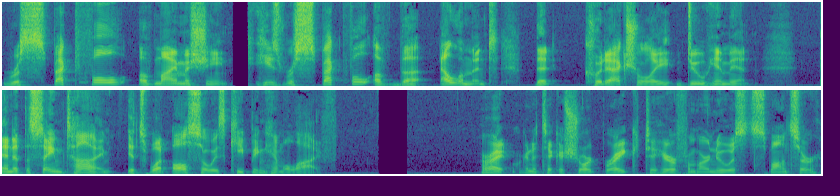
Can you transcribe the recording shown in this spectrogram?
respectful of my machine. He's respectful of the element that could actually do him in. And at the same time, it's what also is keeping him alive. All right, we're going to take a short break to hear from our newest sponsor.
